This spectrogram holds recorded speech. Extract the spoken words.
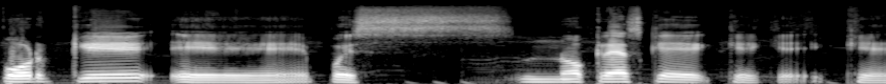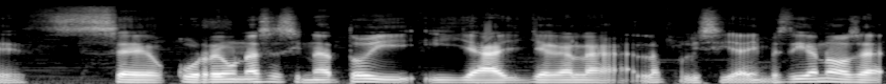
porque, eh, pues, no creas que, que- que- que se ocurre un asesinato y, y ya llega la, la policía a investigar. No, o sea,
